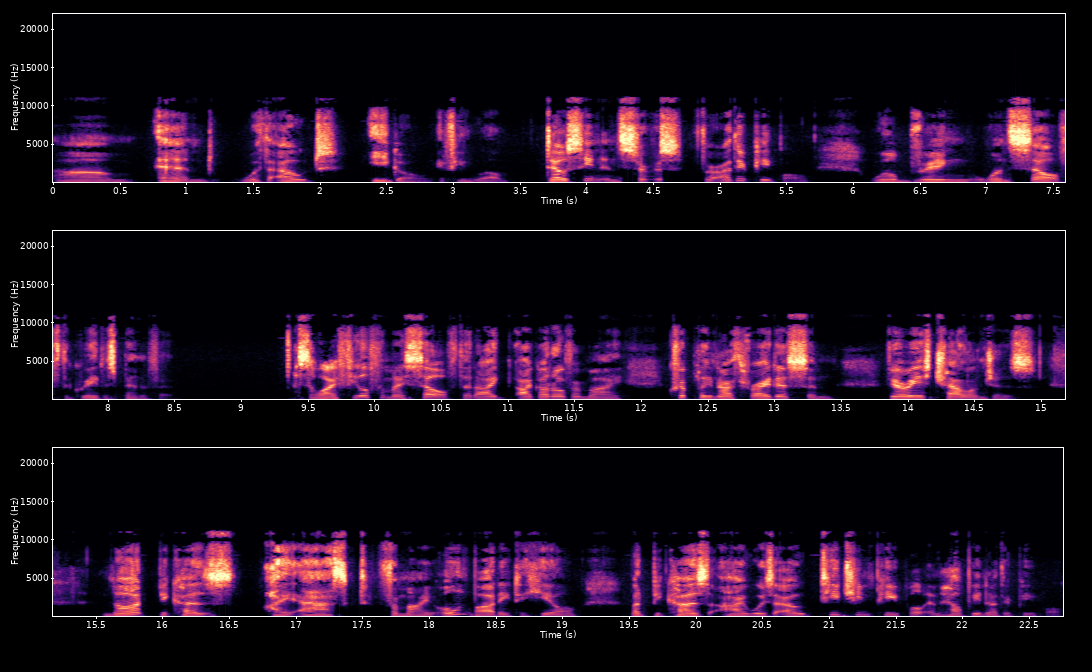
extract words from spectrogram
um, and without ego, if you will. Dowsing in service for other people will bring oneself the greatest benefit. So I feel for myself that I, I got over my crippling arthritis and various challenges, not because I asked for my own body to heal, but because I was out teaching people and helping other people.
